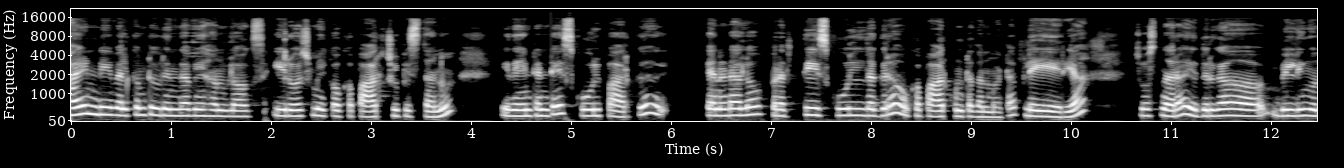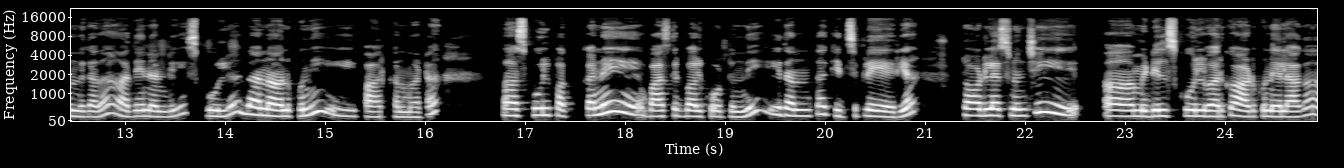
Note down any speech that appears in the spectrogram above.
హాయ్ అండి. Welcome to Vrinda Vihaan blogs ఈరోజు మీకు ఒక పార్క్ చూపిస్తాను. ఇదేంటంటే స్కూల్ పార్క్. కెనడాలో ప్రతి స్కూల్ దగ్గర ఒక పార్క్ ఉంటదనమాట. Play area. చూస్తున్నారా ఎదురుగా బిల్డింగ్ ఉంది కదా! అదేనండి స్కూల్. దాన్ని ఆనుకుని ఈ పార్క్ అనమాట. ఆ స్కూల్ పక్కనే బాస్కెట్బాల్ కోర్ట్ ఉంది. ఇదంతా కిడ్స్ ప్లే ఏరియా. టాడ్లర్స్ నుంచి మిడిల్ స్కూల్ వరకు ఆడుకునేలాగా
